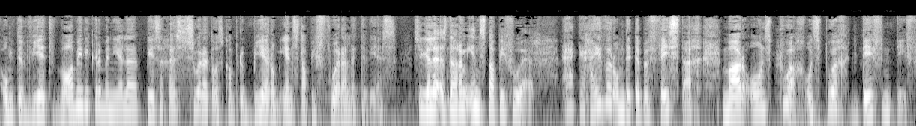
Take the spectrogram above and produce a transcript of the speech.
om te weet waarmee die kriminele besig is sodat ons kan probeer om een stappie voor hulle te wees. So julle is daarom een stappie voor. Ek huiwer om dit te bevestig, maar ons poog, ons poog definitief.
